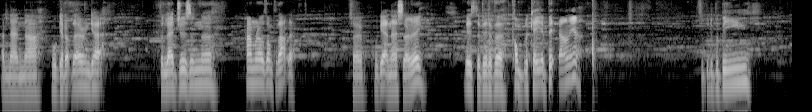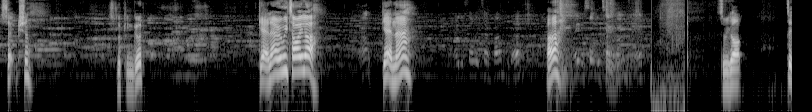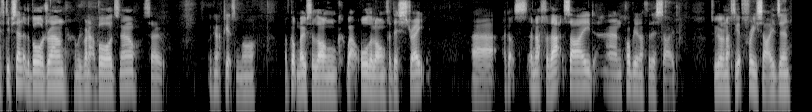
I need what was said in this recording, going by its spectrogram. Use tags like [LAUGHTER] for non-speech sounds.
And then uh, we'll get up there and get the ledges and the handrails on for that lift. So we're getting there slowly. There's the bit of a complicated bit down here. It's a bit of a beam section. It's looking good. Getting there, are we, Tyler? Getting there? Huh? So we got 50% of the boards round and we've run out of boards now. So we're gonna have to get some more. I've got most along, well, all along for this straight. Uh, I got enough for that side and probably enough for this side. So we've got enough to get three sides in.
